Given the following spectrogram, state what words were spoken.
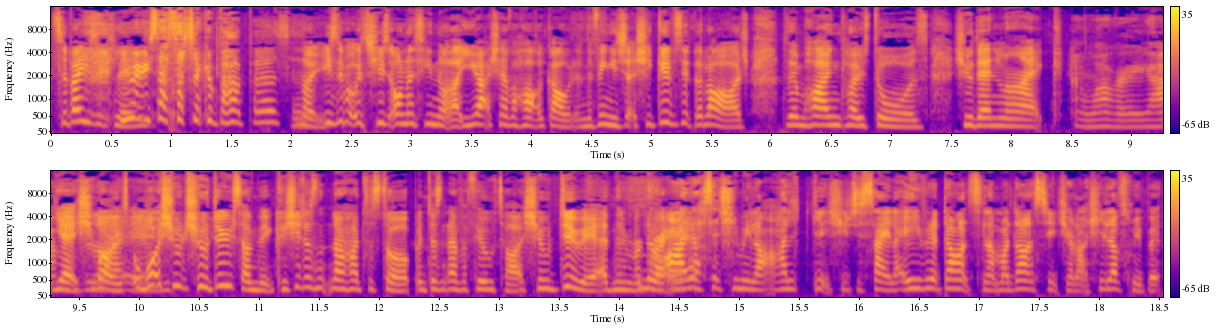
So basically, you sound such like a bad person. No, Isabel, she's honestly not like you. Actually have a heart of gold, and the thing is that she gives it the large, but then behind closed doors, she'll then like, I worry. yeah, she worries. Or what she'll she'll do something because she doesn't know how to stop and doesn't have a filter. She'll do it and then regret No, I, it. that's literally me. Like I literally just say, like even at dancing, like my dance teacher, like she loves me, but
